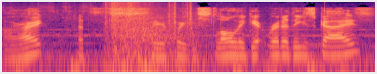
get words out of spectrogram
All right, let's see if we can slowly get rid of these guys.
